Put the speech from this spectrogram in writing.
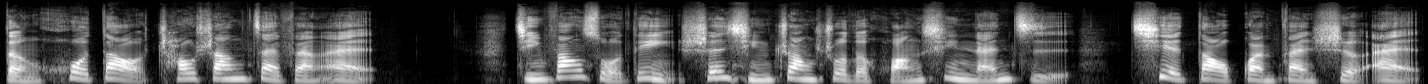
等货到超商再犯案。警方锁定身形壮硕的黄姓男子，窃盗惯犯涉案。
